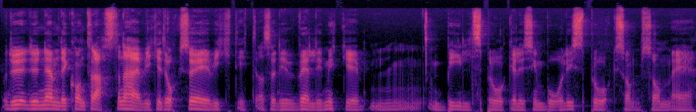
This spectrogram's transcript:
Och du, du nämnde kontrasterna här, vilket också är viktigt. Alltså det är väldigt mycket mm, bildspråk eller symboliskt språk som, som är,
